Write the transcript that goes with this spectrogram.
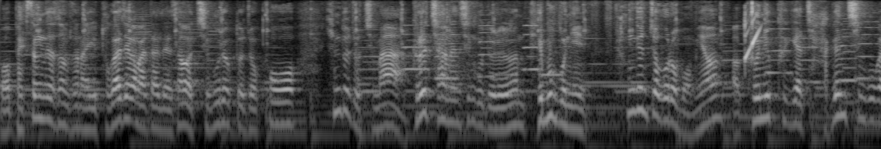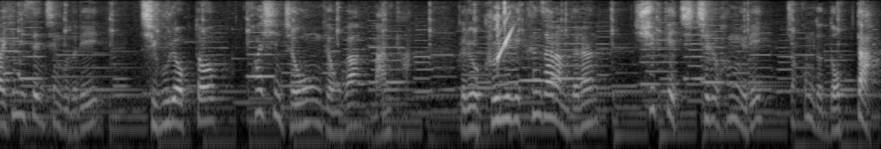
뭐 백성재 선수나 이 두 가지가 발달돼서 지구력도 좋고 힘도 좋지만 그렇지 않은 친구들은 대부분이 평균적으로 보면 어, 근육 크기가 작은 친구가 힘이 센 친구들이 지구력도 훨씬 좋은 경우가 많다. 그리고 근육이 큰 사람들은 쉽게 지칠 확률이 조금 더 높다.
